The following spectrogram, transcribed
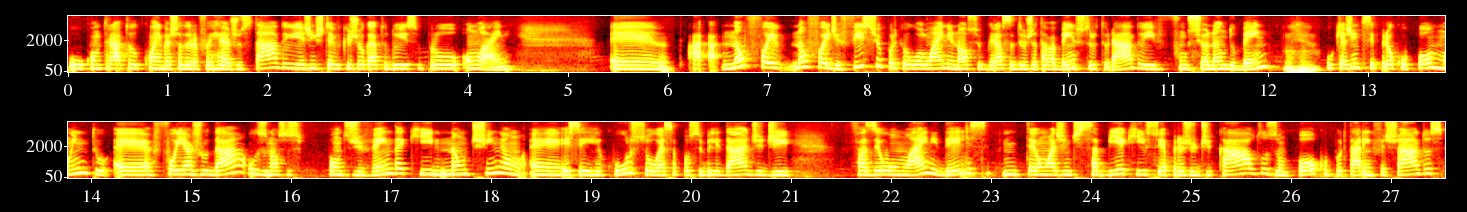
o contrato com a embaixadora foi reajustado e a gente teve que jogar tudo isso para o online. É, a- a- não, foi, não foi difícil, porque o online nosso, graças a Deus, já estava bem estruturado e funcionando bem. O que a gente se preocupou muito é, foi ajudar os nossos pontos de venda que não tinham é, esse recurso ou essa possibilidade de fazer o online deles. Então a gente sabia que isso ia prejudicá-los um pouco por estarem fechados.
